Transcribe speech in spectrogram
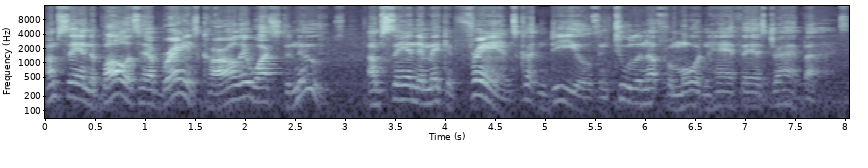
I'm saying the Ballas have brains, Carl. They watch the news. I'm saying they're making friends, cutting deals, and tooling up for more than half-assed drive-bys.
